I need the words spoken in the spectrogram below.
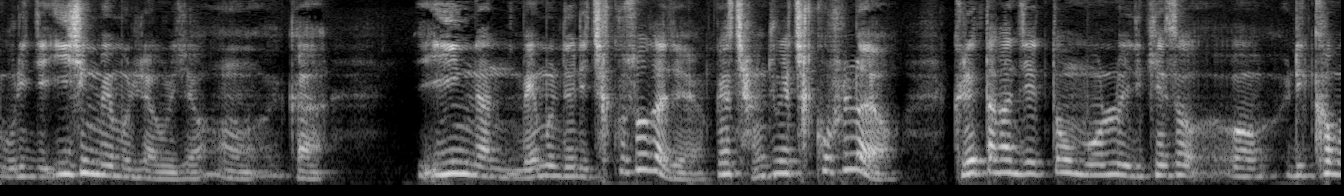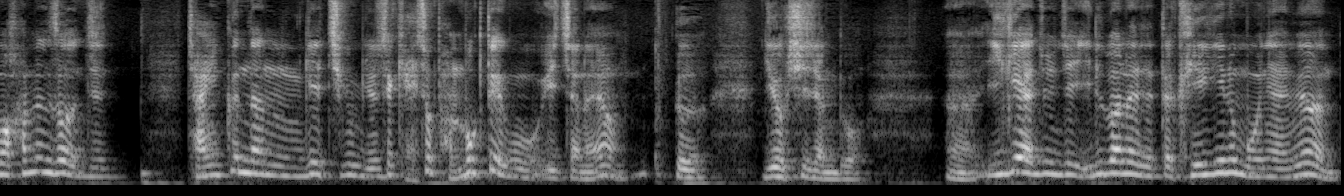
우리 이제 이식 매물이라고 그러죠. 어, 그러니까 이익난 매물들이 자꾸 쏟아져요. 그래서 장중에 자꾸 흘러요. 그랬다가 이제 또 뭘로 이렇게 해서 어, 리커버 하면서 이제 장이 끝나는 게 지금 요새 계속 반복되고 있잖아요. 그 뉴욕 시장도. 어, 이게 아주 이제 일반화됐다. 그 얘기는 뭐냐면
